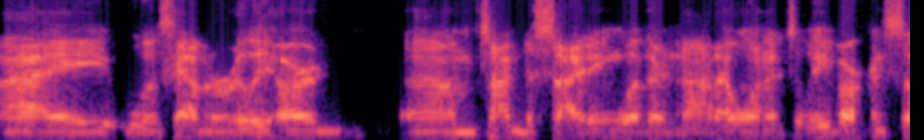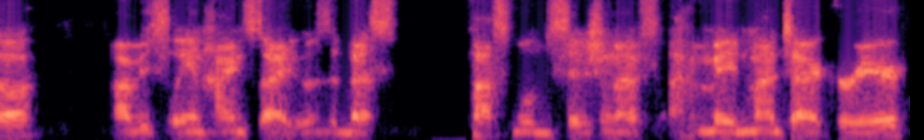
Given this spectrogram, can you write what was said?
I was having a really hard um, time deciding whether or not I wanted to leave Arkansas. Obviously, in hindsight, it was the best possible decision I've, I've made my entire career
